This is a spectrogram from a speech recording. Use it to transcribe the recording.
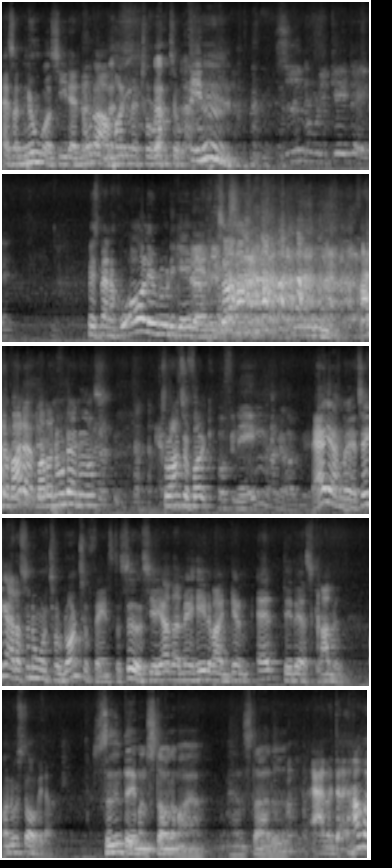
Altså nu at sige, at der er nogen, der har holdt med Toronto inden. Siden Rudy Gay-dagene. Hvis man har kunne overleve Rudy Gay dagen, så har man... Ej, der var der, var der nogen dernede også? Toronto-folk? På finalen har vi holdt med. Ja, ja, men jeg tænker, er der sådan nogle Toronto-fans, der sidder og siger, jeg har været med hele vejen gennem alt det der skrammel, og nu står vi der. Siden Damon Stottermeier, han startede... Ja, men der, ham var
